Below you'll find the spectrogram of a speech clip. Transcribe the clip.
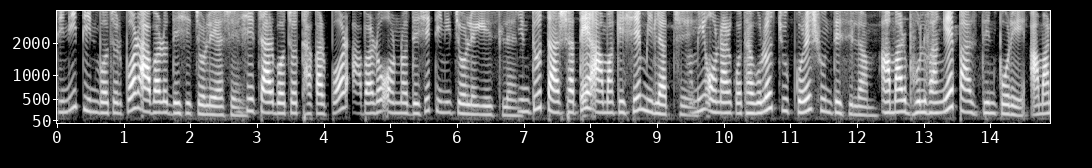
তিনি তিন বছর পর আবারও দেশে চলে আসেন। সে চার বছর থাকার পর আবারও অন্য দেশে তিনি চলে গিয়েছিলেন। কিন্তু তার সাথে আমাকে সে মিলাচ্ছে। আমি ওনার কথাগুলো চুপ করে শুনতেছিলাম। আমার ভুল ভাঙে পাঁচ দিন পরে আমার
